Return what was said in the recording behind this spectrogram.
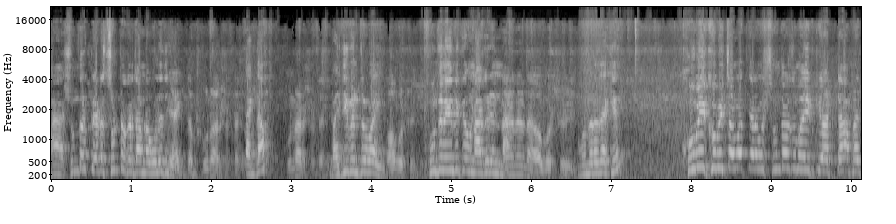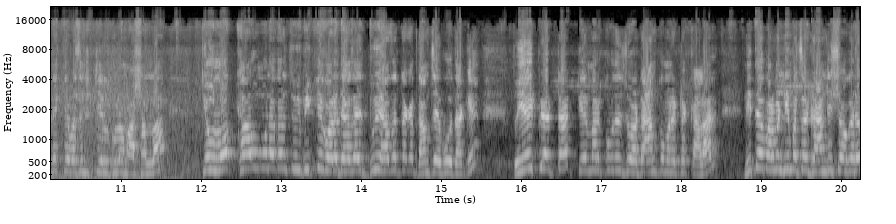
হ্যাঁ সুন্দর পেয়ারটা ছোট্ট করে দামটা বলে দিবেন। একদম পনেরোশো টাকা। একদম? পনেরোশো টাকা। ভাই দিবেন তো ভাই। অবশ্যই। ফোন দিলে কিন্তু কেউ না করেন না। না না অবশ্যই। বন্ধুরা দেখেন খুবই খুবই চমৎকার এবং সুন্দরতম এই পেয়ারটা আপনারা দেখতে পাচ্ছেন টেলগুলো মাসাল্লাহ কেউ লক্ষাও মনে করেন তুমি বিক্রি করে, দেখা যায় দুই হাজার টাকার দাম চাই বউ থাকে তো এই পেয়ারটা টেলমার্ক কবুতর জোড়াটা আনকমন একটা কালার নিতে পারবেন ডিম্বাচার গ্রান্ডি সহকারে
